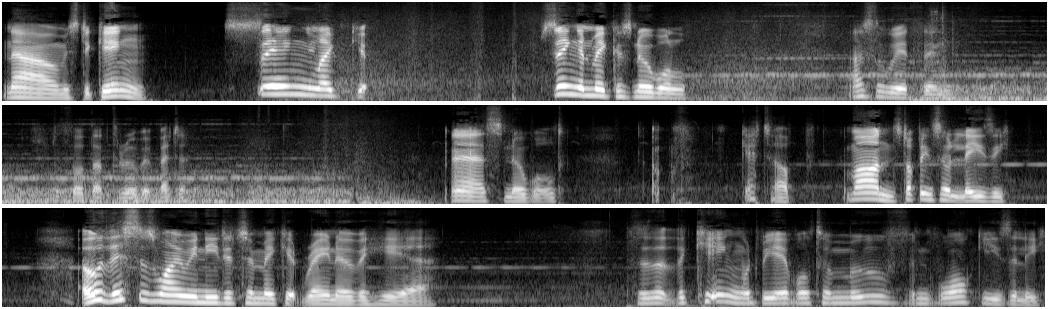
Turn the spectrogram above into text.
Now, Mr. King, sing like you... Sing and make a snowball. That's the weird thing. Should have thought that through a bit better. Ah, snowballed. Oh, get up. Come on, stop being so lazy. Oh, this is why we needed to make it rain over here. So that the king would be able to move and walk easily.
